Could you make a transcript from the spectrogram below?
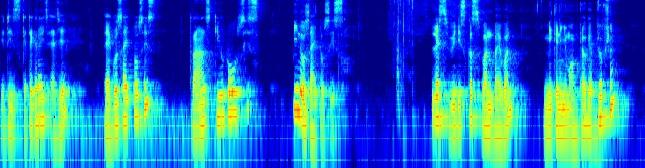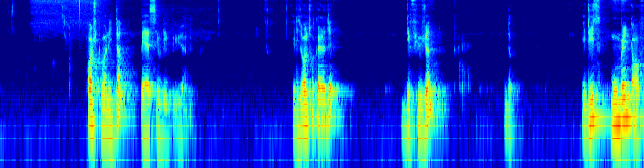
it is categorized as a phagocytosis transcytosis pinocytosis let's we discuss one by one mechanism of drug absorption. First one is the passive diffusion. It is also called as a diffusion. The it is movement of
